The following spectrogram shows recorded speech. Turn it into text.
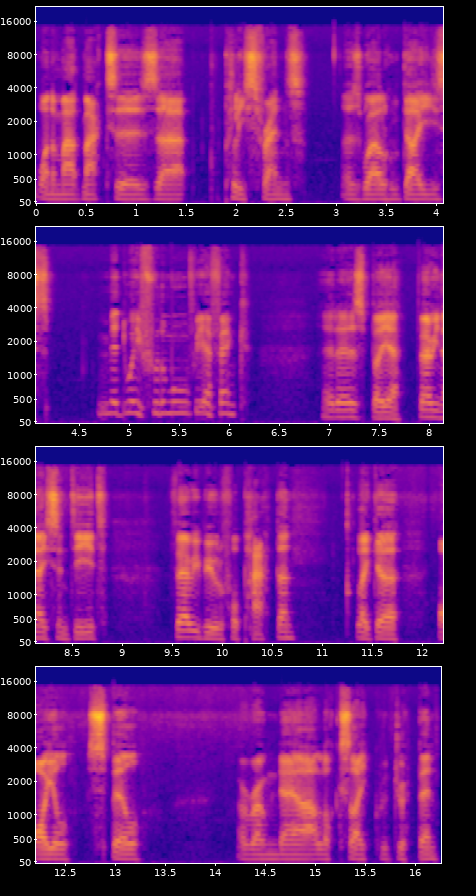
one of Mad Max's uh, police friends as well, who dies midway through the movie. I think it is. But yeah, very nice indeed. Very beautiful pattern, like a oil spill around there looks like with dripping.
